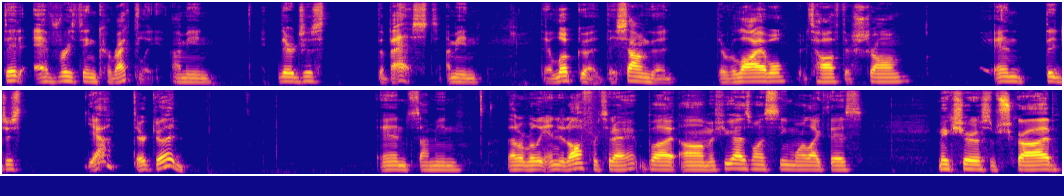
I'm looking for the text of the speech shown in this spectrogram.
did everything correctly. I mean they're just the best. I mean they look good. They sound good. They're reliable. They're tough. They're strong. And they just yeah they're good. And i mean that'll really end it off for today. But um, if you guys want to see more like this make sure to subscribe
